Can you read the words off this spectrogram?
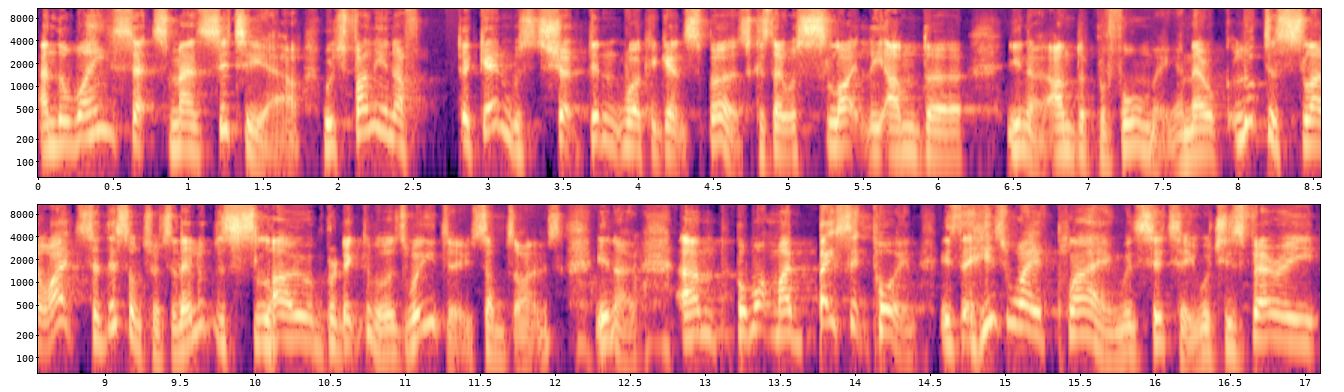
and the way he sets Man City out, which, funny enough, again was didn't work against Spurs because they were slightly under, you know, underperforming, and they were, looked as slow. I said this on Twitter. They looked as slow and predictable as we do sometimes, you know. Um, but what my basic point is that his way of playing with City, which is very,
